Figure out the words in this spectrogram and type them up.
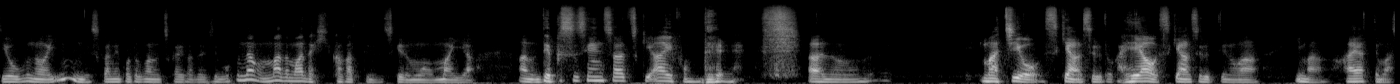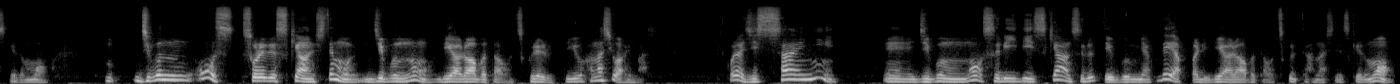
て呼ぶのはいいんですかね、言葉の使い方です。僕なんかまだまだ引っかかってるんですけども、まあいいや。あの、デプスセンサー付き iPhone で、あの、街をスキャンするとか、部屋をスキャンするっていうのが今流行ってますけども、自分をそれでスキャンしても自分のリアルアバターを作れるっていう話はあります。これは実際にえー自分を 3D スキャンするっていう文脈でやっぱりリアルアバターを作るって話ですけども、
